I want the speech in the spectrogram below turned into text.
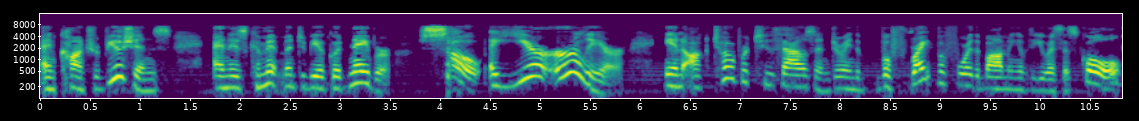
and contributions and his commitment to be a good neighbor. So, a year earlier, in October 2000, during the, right before the bombing of the USS Cole,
